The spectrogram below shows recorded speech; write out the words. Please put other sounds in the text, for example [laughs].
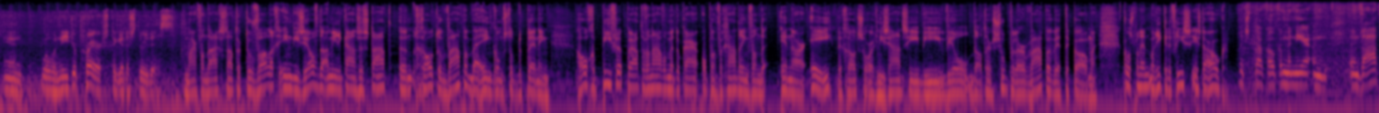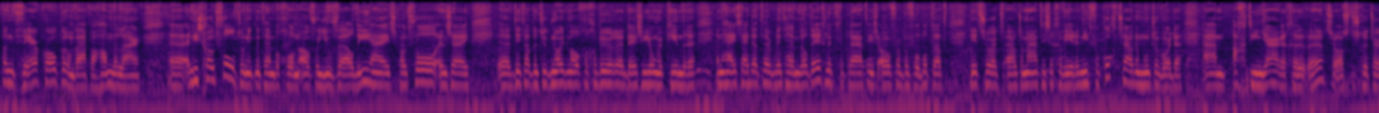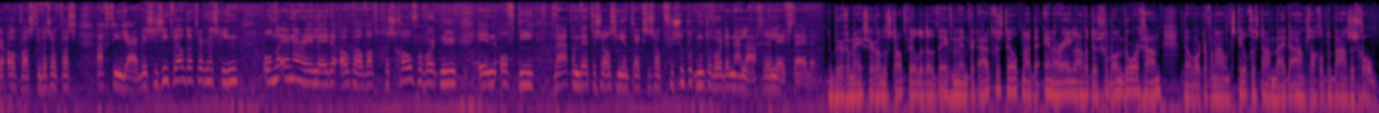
And we will need your prayers to get us through this. Maar vandaag staat er toevallig in diezelfde Amerikaanse staat een grote wapenbijeenkomst op de planning. Hoge pieven praten vanavond met elkaar op een vergadering van de NRA, de grootste organisatie die wil dat er soepeler wapenwetten komen. Correspondent Marieke de Vries is daar ook. Ik sprak ook een meneer, een, een wapenverkoper, een wapenhandelaar. Eh, en die schoot vol toen ik met hem begon over Uvalde. Hij schoot vol en zei, eh, dit had natuurlijk nooit mogen gebeuren, deze jonge kinderen. En hij zei dat er met hem wel degelijk te praten is over bijvoorbeeld dat dit soort automatische geweren niet verkocht zouden moeten worden aan 18-jarigen. eh, zoals de schutter ook was, die was ook pas 18 jaar. Dus je ziet wel dat er misschien onder NRA-leden ook wel wat geschoven wordt nu in of die wapenwetten zoals hier in Texas ook versoepeld moeten worden naar lagere leeftijden. De burgemeester van de stad wilde dat het evenement werd uitgesteld, maar de NRA laat het dus gewoon doorgaan. Wel wordt er vanavond stilgestaan bij de aanslag op de basisschool.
